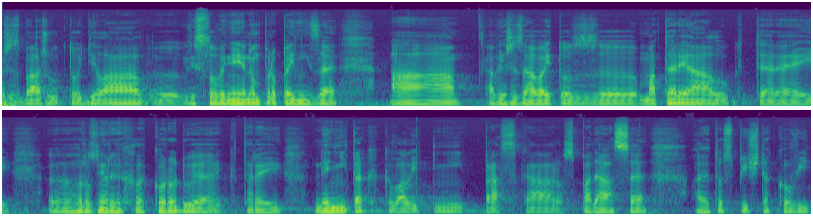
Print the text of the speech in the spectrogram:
řezbářů to dělá eh, vysloveně jenom pro peníze a, a vyřezávají to z materiálu, který eh, hrozně rychle koroduje, který není tak kvalitní, praská, rozpadá se a je to spíš takový,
